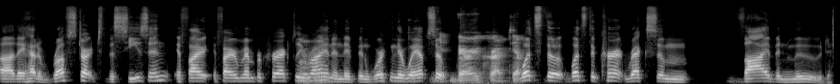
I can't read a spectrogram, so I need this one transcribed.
Uh, they had a rough start to the season, if I if I remember correctly, Mhm. Ryan, and they've been working their way up. So, very correct. Yeah. what's the what's the current Wrexham vibe and mood?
